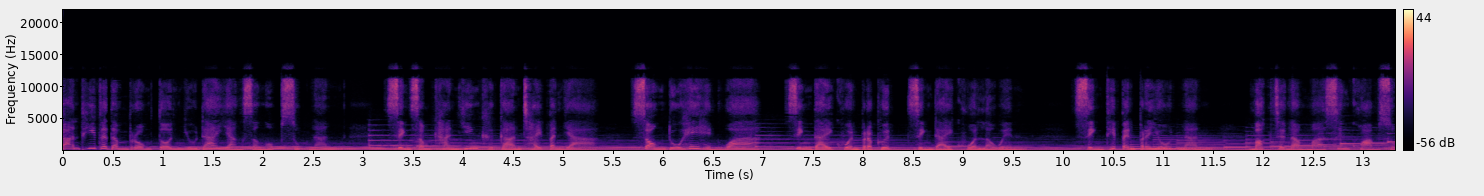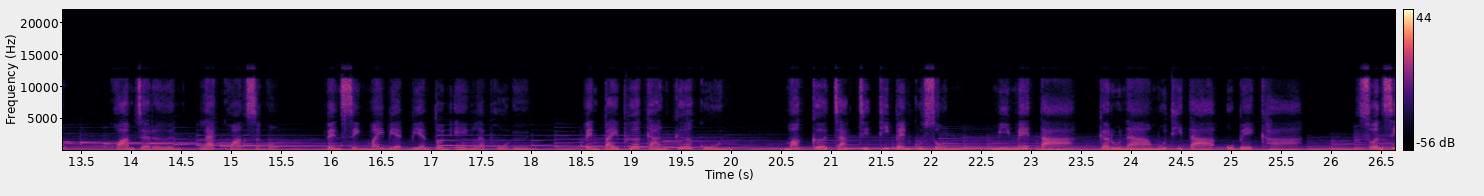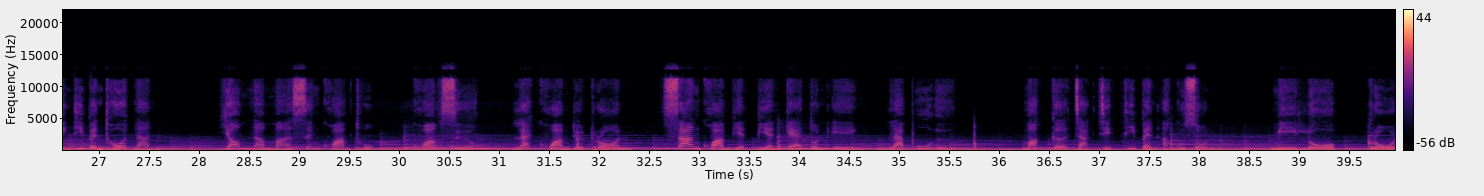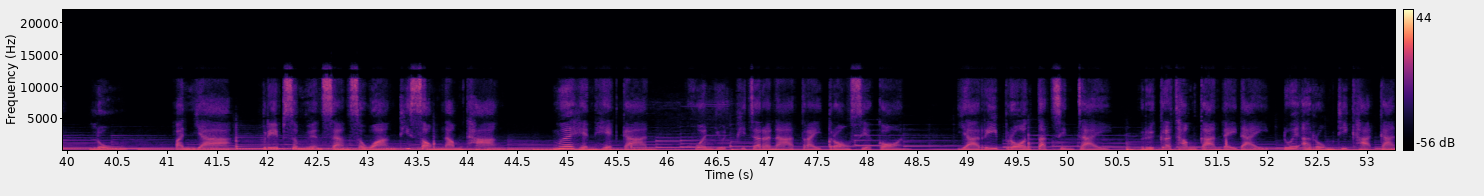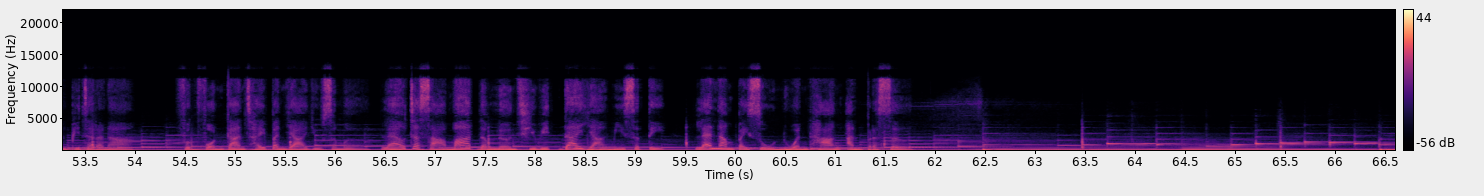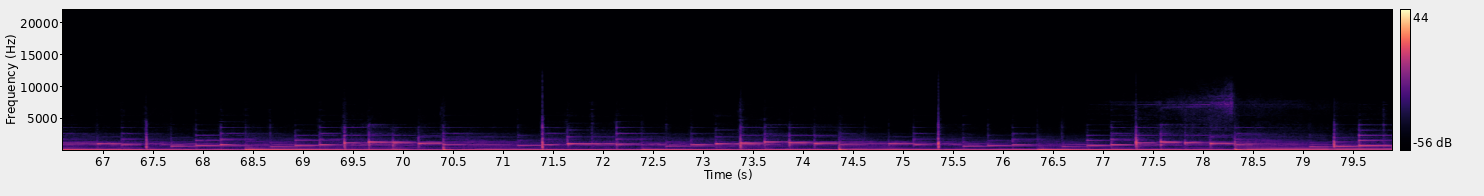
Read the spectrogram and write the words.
การที่จะดำรงตนอยู่ได้อย่างสงบสุขนั้น สิ่งสำคัญยิ่งคือการใช้ปัญญา ส่องดูให้เห็นว่า สิ่งใดควรประพฤติ สิ่งใดควรละเว้น สิ่งที่เป็นประโยชน์นั้น มักจะนำมาซึ่งความสุข ความเจริญและความสงบ เป็นสิ่งไม่เบียดเบียนตนเองและผู้อื่น เป็นไปเพื่อการเกื้อกูล มักเกิดจากจิตที่เป็นกุศล มีเมตตา กรุณา มุทิตา อุเบกขา ส่วนสิ่งที่เป็นโทษนั้น ย่อมนำมาซึ่งความทุกข์ ความเสื่อม และความเดือดร้อน สร้างความเบียดเบียนแก่ตนเองและผู้อื่น มักเกิดจากจิตที่เป็นอกุศล มีโลภโกรธ หลง ปัญญา เปรียบเสมือนแสงสว่างที่ส่องนำทาง เมื่อเห็นเหตุการณ์ ควรหยุดพิจารณาไตรตรองเสียก่อน อย่ารีบร้อนตัดสินใจ หรือกระทำการใด ๆ ด้วยอารมณ์ที่ขาดการพิจารณา ฝึกฝนการใช้ปัญญาอยู่เสมอ แล้วจะสามารถดำเนินชีวิตได้อย่างมีสติ และนำไปสู่หนวนทางอันประเสริฐ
